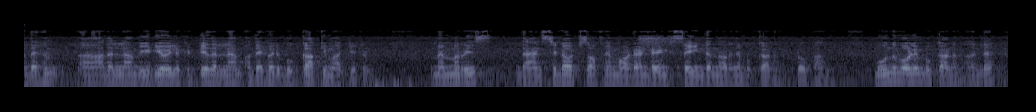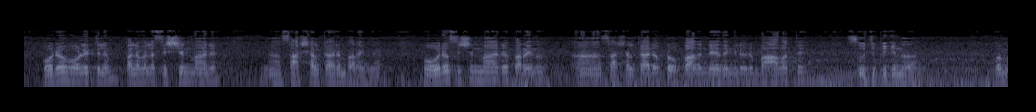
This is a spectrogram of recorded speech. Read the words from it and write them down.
അദ്ദേഹം അതെല്ലാം വീഡിയോയിൽ കിട്ടിയതെല്ലാം അദ്ദേഹം ഒരു ബുക്കാക്കി മാറ്റിയിട്ടുണ്ട്. Memories the anecdotes of a modern day saint എന്ന് പറഞ്ഞ ബുക്കാണ് പ്രഭുപാദിന്റെ മൂന്ന് വോളിയം ബുക്കാണ്. അതിന്റെ ഓരോ വോളിയത്തിലും പല പല ശിഷ്യന്മാര് സാക്ഷാത്കാരം പറയുന്നതാണ്. അപ്പോൾ ഓരോ ശിഷ്യന്മാര് പറയുന്ന ആ, സാക്ഷാത്കാരവും പ്രഭുപാദിന്റെ ഏതെങ്കിലും ഒരു ഭാവത്തെ സൂചിപ്പിക്കുന്നതാണ്. അപ്പം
